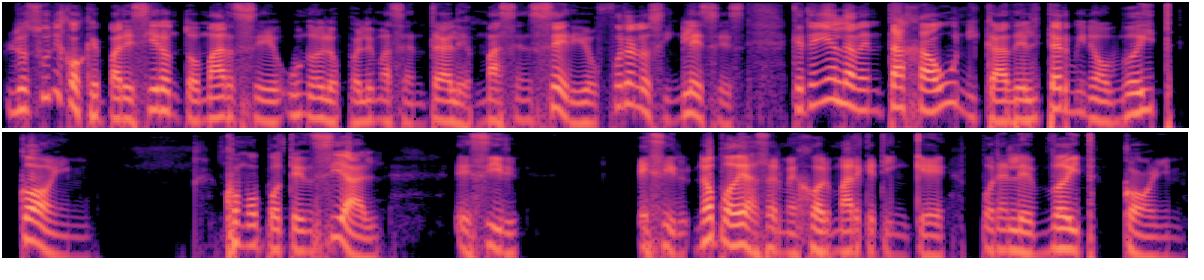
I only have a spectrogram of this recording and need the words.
Los únicos que parecieron tomarse uno de los problemas centrales más en serio fueron los ingleses, que tenían la ventaja única del término Bitcoin como potencial. Es decir, es decir, no podés hacer mejor marketing que ponerle Bitcoin.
